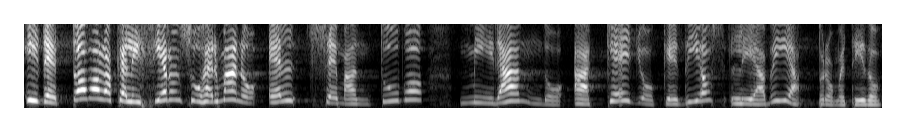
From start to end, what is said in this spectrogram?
y de todo lo que le hicieron sus hermanos, él se mantuvo mirando aquello que Dios le había prometido.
